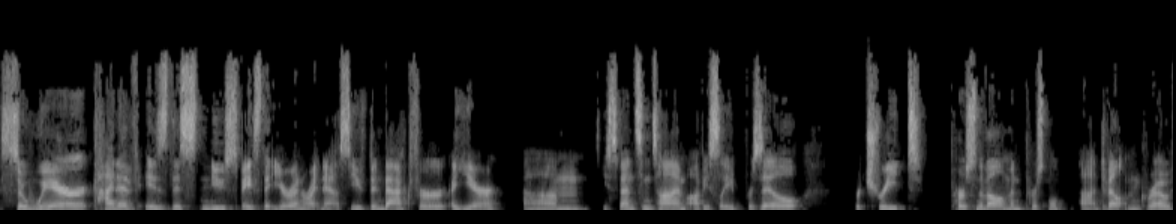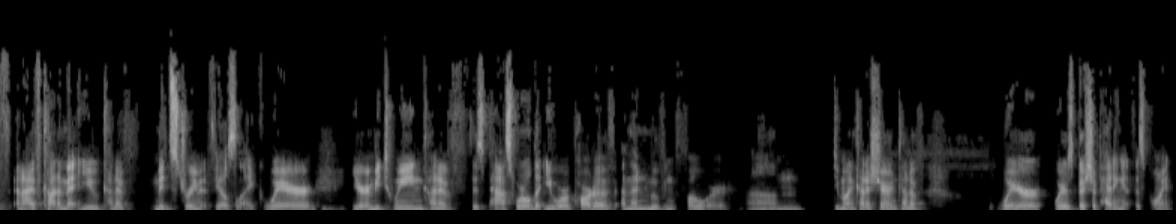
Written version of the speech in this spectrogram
so where kind of is this new space that you're in right now? So you've been back for a year. Um, you spend some time obviously brazil retreat personal development, personal uh, development growth. And I've kind of met you kind of midstream, it feels like, where mm-hmm. you're in between kind of this past world that you were a part of and then moving forward. Um, do you mind kind of sharing kind of where where's Bishop heading at this point?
